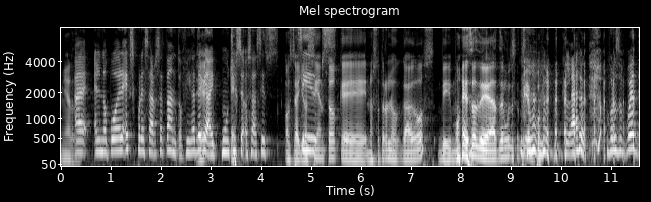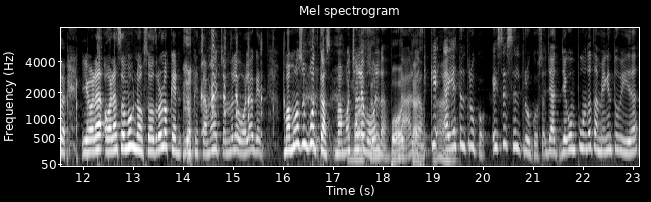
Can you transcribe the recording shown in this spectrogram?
Mierda. a- al no poder expresarse tanto. Fíjate Eh, que hay muchos, es- o sea, si O sea, yo si- siento que nosotros los gagos vivimos eso desde hace mucho tiempo. claro, por supuesto. Y ahora, ahora somos nosotros los que, los que estamos echándole bola. Que, vamos a hacer un podcast, vamos a Vamos a echarle un bola. podcast. Dale. Es que Ah. ahí está el truco. Ese es el truco. O sea, ya llega un punto también en tu vida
